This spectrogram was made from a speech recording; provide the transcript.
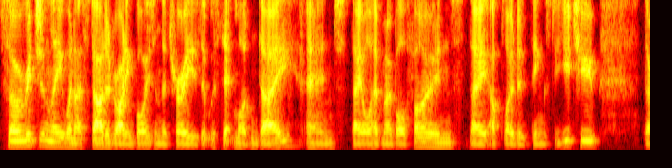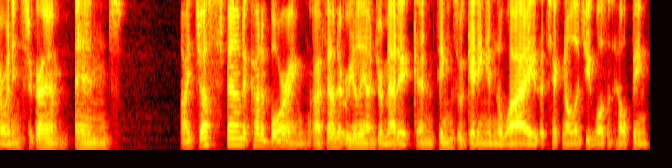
So originally, when I started writing Boys in the Trees, it was set modern day, and they all had mobile phones. They uploaded things to YouTube. They're on Instagram, and I just found it kind of boring. I found it really undramatic, and things were getting in the way. The technology wasn't helping.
